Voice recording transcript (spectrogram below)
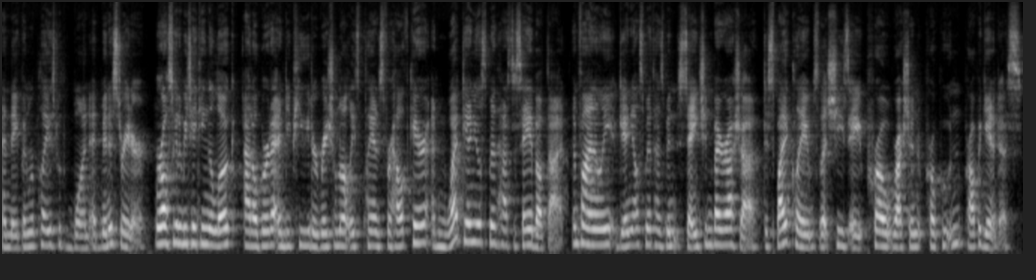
and they've been replaced with one administrator. We're also going to be taking a look at Alberta NDP leader Rachel Notley's plans for healthcare and what Danielle Smith has to say about that. And finally, Danielle Smith has been sanctioned by Russia, despite claims that she's a pro Russian, pro Putin propagandist.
